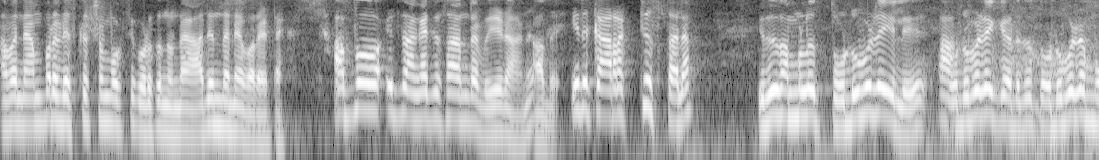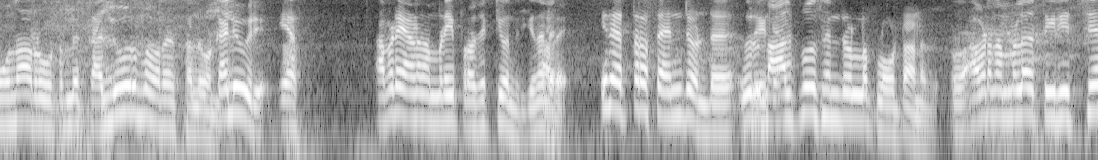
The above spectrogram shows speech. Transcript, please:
അപ്പോൾ നമ്പർ ഡിസ്ക്രിപ്ഷൻ ബോക്സിൽ കൊടുക്കുന്നുണ്ട്. ആദ്യം തന്നെ പറയട്ടെ. അപ്പോൾ ഇത് തങ്കച്ച സാറിന്റെ വീടാണ്. അതെ. ഇത് കറക്റ്റ് സ്ഥലം? ഇത് നമ്മൾ തൊടുപുഴയിൽ തൊടുപുഴയ്ക്ക് അടുത്ത് തൊടുപുഴ മൂന്നാർ റൂട്ടിൽ കല്ലൂർ എന്ന് പറയുന്ന സ്ഥലമുണ്ട്. കല്ലൂർ യെസ് അവിടെയാണ് നമ്മുടെ ഈ പ്രൊജക്റ്റ് വന്നിരിക്കുന്നത് അല്ലേ? ഇത് എത്ര സെന്റ് ഉണ്ട്? ഒരു നാല്പത് സെന്റ് ഉള്ള പ്ലോട്ടാണ് അവിടെ നമ്മൾ തിരിച്ച്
